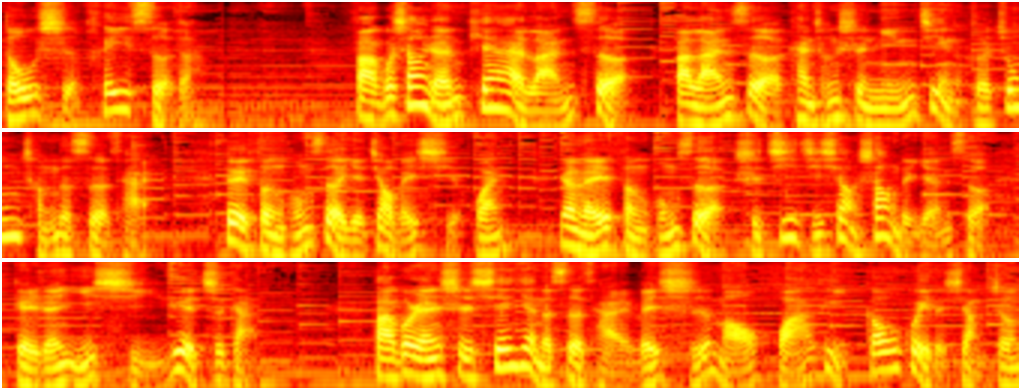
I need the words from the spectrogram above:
都是黑色的。法国商人偏爱蓝色，把蓝色看成是宁静和忠诚的色彩，对粉红色也较为喜欢，认为粉红色是积极向上的颜色，给人以喜悦之感。法国人视鲜艳的色彩为时髦、华丽、高贵的象征。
